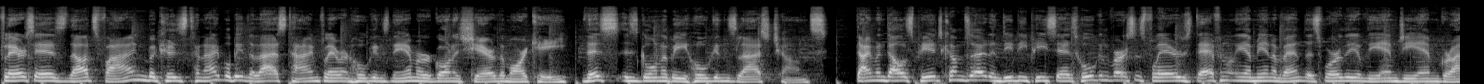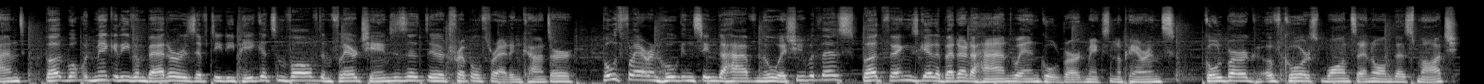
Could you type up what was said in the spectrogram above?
Flair says that's fine because tonight will be the last time Flair and Hogan's name are going to share the marquee. This is going to be Hogan's last chance. Diamond Dallas Page comes out and DDP says Hogan versus Flair is definitely a main event that's worthy of the MGM Grand. But what would make it even better is if DDP gets involved and Flair changes it to a triple threat encounter. Both Flair and Hogan seem to have no issue with this, but things get a bit out of hand when Goldberg makes an appearance. Goldberg, of course, wants in on this match.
